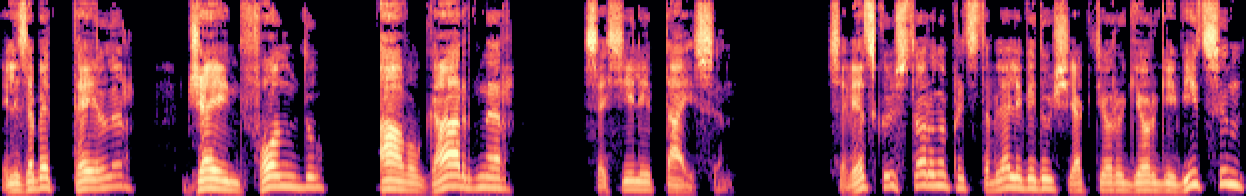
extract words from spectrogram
Элизабет Тейлор, Джейн Фонду, Аву Гарднер, Сесили Тайсон. Советскую сторону представляли ведущие актеры Георгий Вицин,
